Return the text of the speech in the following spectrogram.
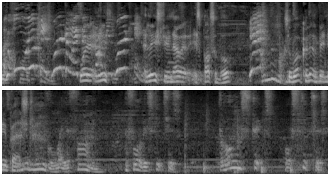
know? I thought, oh look, it's working. I said, Well, at least- it's working. At least you know it is possible. Yeah. On the right, So what could it have been you is pressed? medieval way of farming, the forest stitches. The long strips or stitches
